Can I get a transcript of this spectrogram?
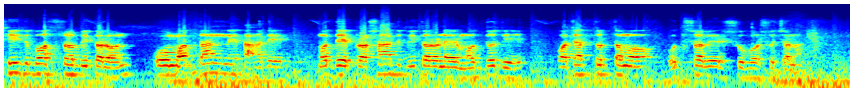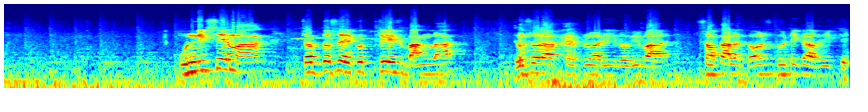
শীত বস্ত্র বিতরণ ও মধ্যাহ্নে তাহাদের মধ্যে প্রসাদ বিতরণের মধ্য দিয়ে পঁচাত্তরতম উৎসবের শুভ সূচনা। উনিশে মাঘ চোদ্দশো একত্রিশ বাংলা, দোসরা ফেব্রুয়ারি রবিবার সকাল দশ ঘটিকা হইতে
